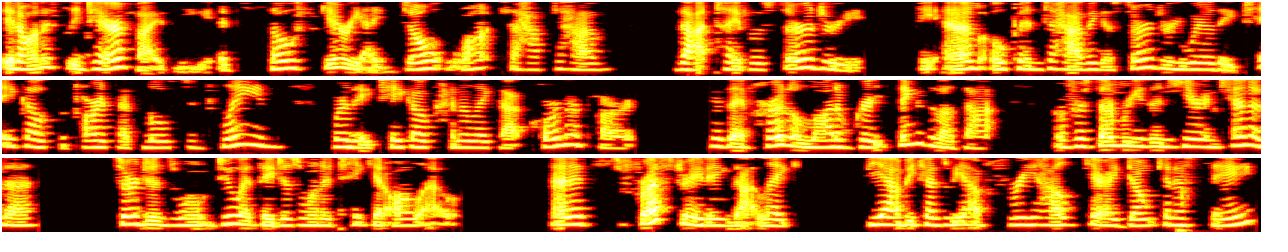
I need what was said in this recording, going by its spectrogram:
it honestly terrifies me. It's so scary. I don't want to have to have that type of surgery. I am open to having a surgery where they take out the part that's most inflamed, where they take out kind of like that corner part, because I've heard a lot of great things about that. But for some reason here in Canada, surgeons won't do it. They just want to take it all out. And it's frustrating that, like, yeah, because we have free healthcare, I don't get a say.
